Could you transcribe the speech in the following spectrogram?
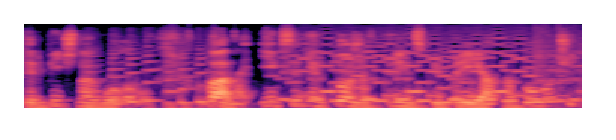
кирпич на голову. Ладно, x1 тоже, в принципе, приятно получить.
